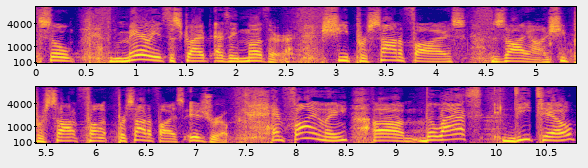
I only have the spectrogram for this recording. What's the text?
So Mary Mary is described as a mother. She personifies Zion. She personifies Israel. And finally, um, the last detail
